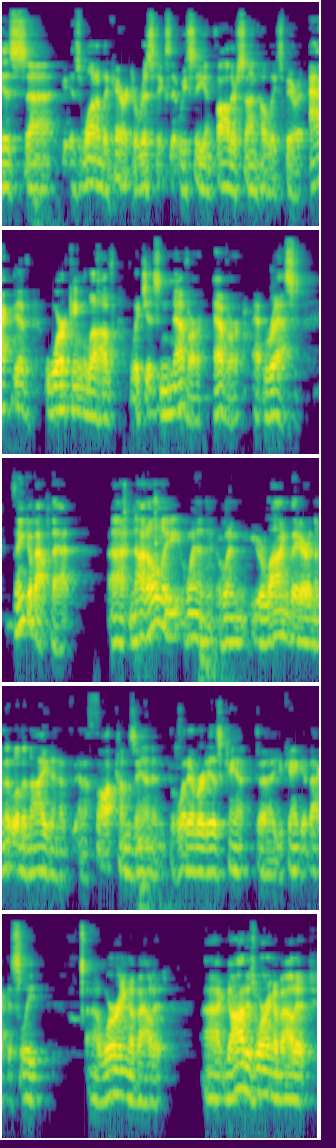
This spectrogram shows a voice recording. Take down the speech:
is uh, is one of the characteristics that we see in Father, Son, Holy Spirit. Active, working love, which is never ever at rest. Think about that uh, not only when when you're lying there in the middle of the night and a, and a thought comes in and whatever it is can't uh, you can't get back to sleep, uh, worrying about it. Uh, God is worrying about it,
